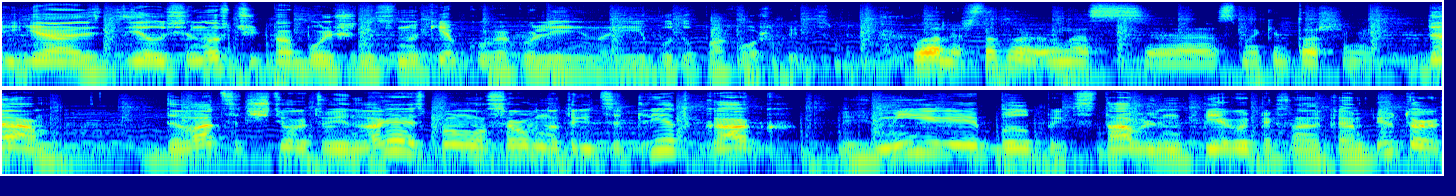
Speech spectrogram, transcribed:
Я сделаю себе нос чуть побольше, натяну кепку, как у Ленина, и буду похож, в принципе. Ладно, что у нас э, с Макинтошами? Да, 24 января исполнилось ровно 30 лет, как в мире был представлен первый персональный компьютер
